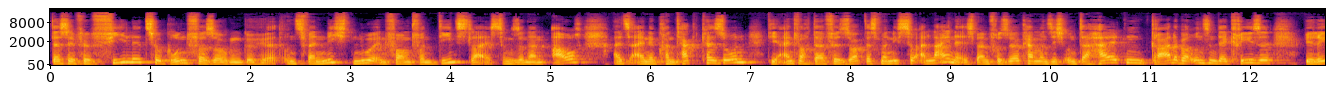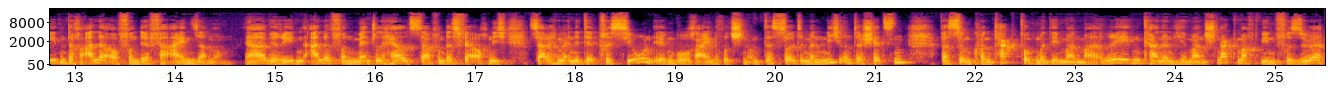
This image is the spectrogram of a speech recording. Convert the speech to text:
dass er für viele zur Grundversorgung gehört. Und zwar nicht nur in Form von Dienstleistungen, sondern auch als eine Kontaktperson, die einfach dafür sorgt, dass man nicht so alleine ist. Beim Friseur kann man sich unterhalten, gerade bei uns in der Krise. Wir reden doch alle auch von der Vereinsamung. Ja, wir reden alle von Mental Health, davon, dass wir auch nicht, sage ich mal, in eine Depression irgendwo reinrutschen. Und das sollte man nicht unterschätzen, was so ein Kontaktpunkt, mit dem man mal reden kann und hier mal einen Schnack macht, wie ein Friseur,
